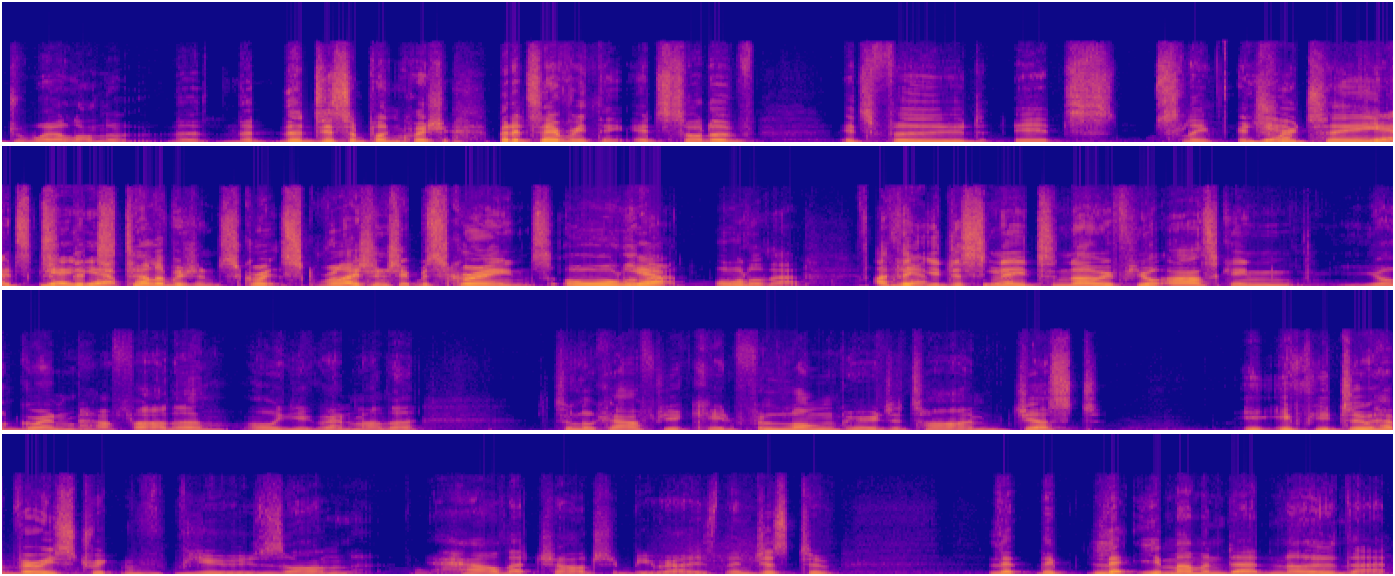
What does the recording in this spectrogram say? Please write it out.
dwell on the, the, the, the discipline question, but it's everything. It's sort of, it's food, it's sleep, it's Yeah, routine, yeah, it's, yeah, it's television, relationship with screens, all of that, all of that. I think you just need to know if you're asking your grandfather or your grandmother to look after your kid for long periods of time, just if you do have very strict views on how that child should be raised, then just to let the, let your mum and dad know that.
